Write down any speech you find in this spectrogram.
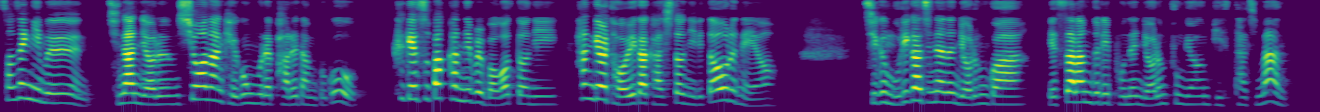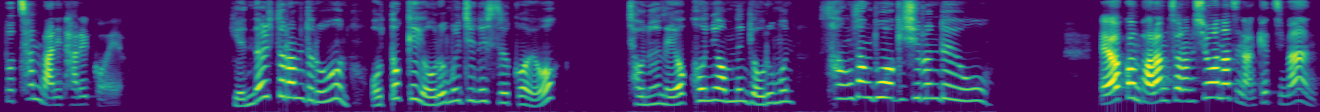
선생님은 지난 여름 시원한 계곡물에 발을 담그고 크게 수박 한 입을 먹었더니 한결 더위가 가시던 일이 떠오르네요. 지금 우리가 지내는 여름과 옛사람들이 보낸 여름 풍경은 비슷하지만 또 참 많이 다를 거예요. 옛날 사람들은 어떻게 여름을 지냈을까요? 저는 에어컨이 없는 여름은 상상도 하기 싫은데요. 에어컨 바람처럼 시원하진 않겠지만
